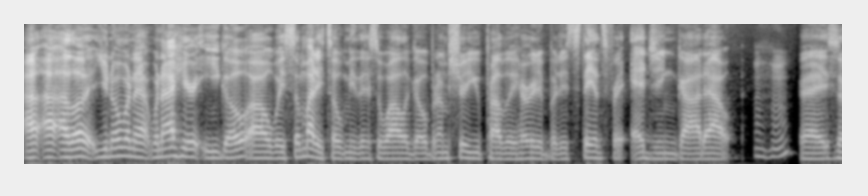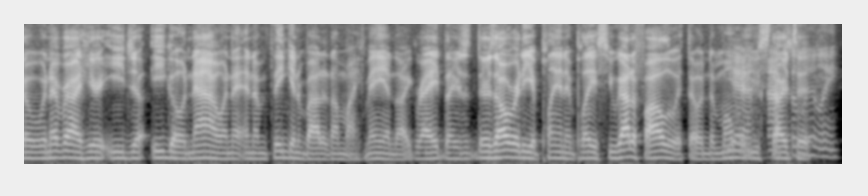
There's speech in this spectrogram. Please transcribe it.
I, I love it. You know, when I when I hear ego, I always somebody told me this a while ago, but I'm sure you probably heard it. But it stands for edging God out. Mm-hmm. Right. So whenever I hear ego, ego now and, and I'm thinking about it, I'm like, man, like, right. There's, there's already a plan in place. You got to follow it though. And the moment yeah, you start absolutely.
